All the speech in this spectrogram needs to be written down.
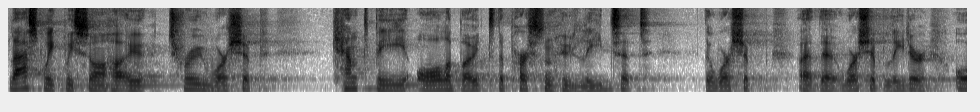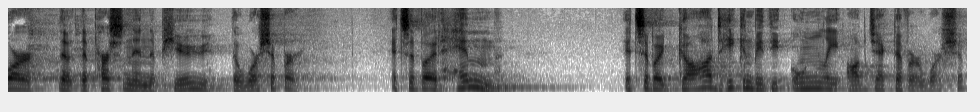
Last week we saw how true worship can't be all about the person who leads it, the worship, uh, the worship leader, or the, the person in the pew, the worshiper. It's about him it's about God. He can be the only object of our worship.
